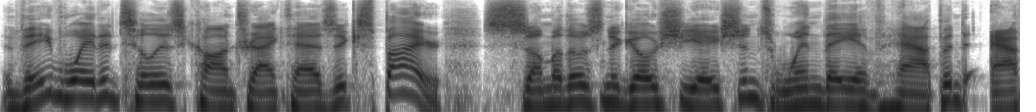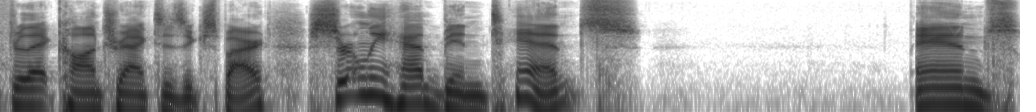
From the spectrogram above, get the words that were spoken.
They've waited till his contract has expired. Some of those negotiations, when they have happened after that contract has expired, certainly have been tense and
